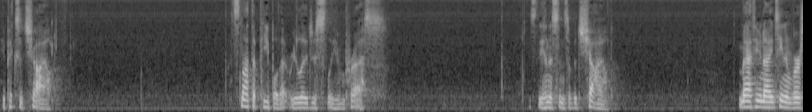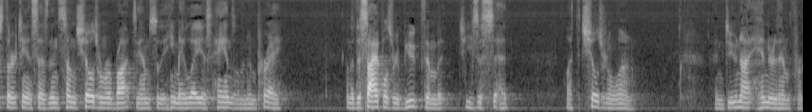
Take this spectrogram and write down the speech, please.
He picks a child. It's not the people that religiously impress, it's the innocence of a child. Matthew 19 and verse 13, it says, Then some children were brought to him so that he may lay his hands on them and pray. And the disciples rebuked them, but Jesus said, Let the children alone, and do not hinder them for,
